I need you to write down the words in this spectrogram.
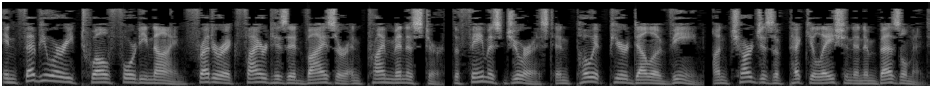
In February 1249 Frederick fired his advisor and prime minister, the famous jurist and poet Pier della Vigne, on charges of peculation and embezzlement.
